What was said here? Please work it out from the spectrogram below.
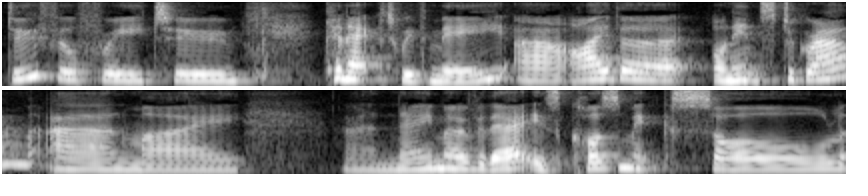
do feel free to connect with me uh, either on Instagram, and my uh, name over there is Cosmic Soul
